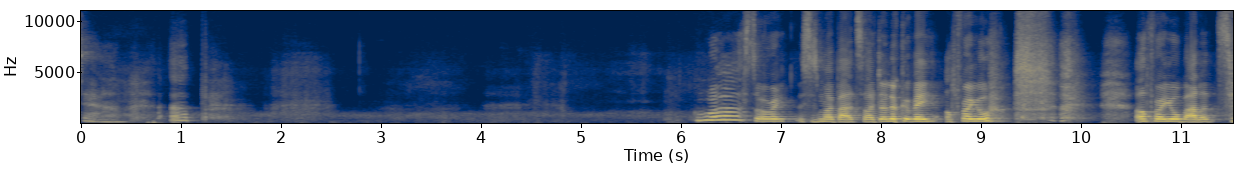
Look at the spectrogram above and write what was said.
down, up, Sorry, this is my bad side. Don't look at me. I'll throw your, I'll throw your balance.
